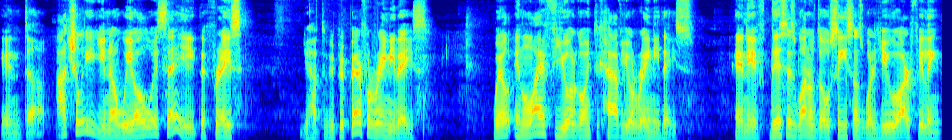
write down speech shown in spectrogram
And uh, actually, you know, we always say the phrase, you have to be prepared for rainy days. Well, in life, you are going to have your rainy days. And if this is one of those seasons where you are feeling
